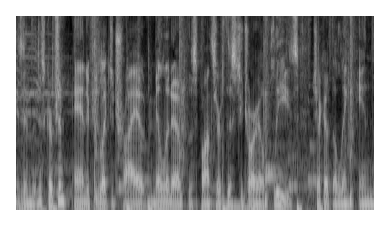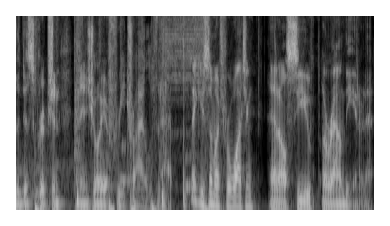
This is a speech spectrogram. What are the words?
is in the description. And if you'd like to try out Milanote, the sponsor of this tutorial, please check out the link in the description and enjoy a free trial of that. Thank you so much for watching, and I'll see you around the internet.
